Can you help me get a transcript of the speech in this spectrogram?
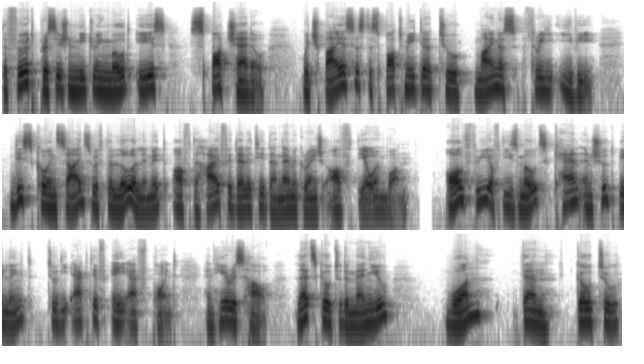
The third precision metering mode is spot shadow, which biases the spot meter to minus 3 eV. This coincides with the lower limit of the high fidelity dynamic range of the OM1. All three of these modes can and should be linked to the active AF point, and here is how. Let's go to the menu, 1, then go to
